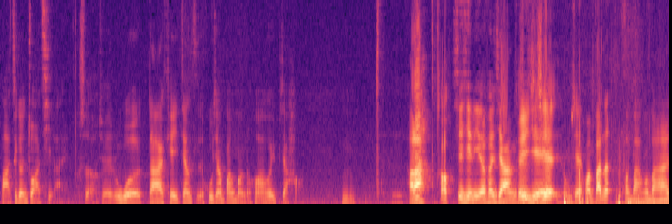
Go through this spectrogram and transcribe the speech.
把这个人抓起来。是啊，觉得如果大家可以这样子互相帮忙的话，会比较好。嗯，好啦，好谢谢你的分享，可以，谢谢。我们现在换班了。换班换班，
